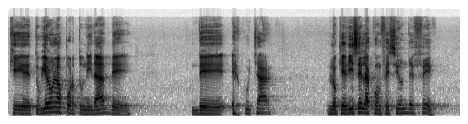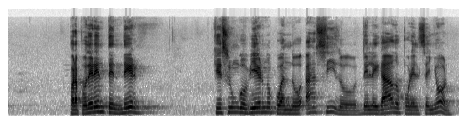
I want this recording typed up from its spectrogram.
que tuvieron la oportunidad de, de escuchar lo que dice la confesión de fe, para poder entender que es un gobierno cuando ha sido delegado por el Señor.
